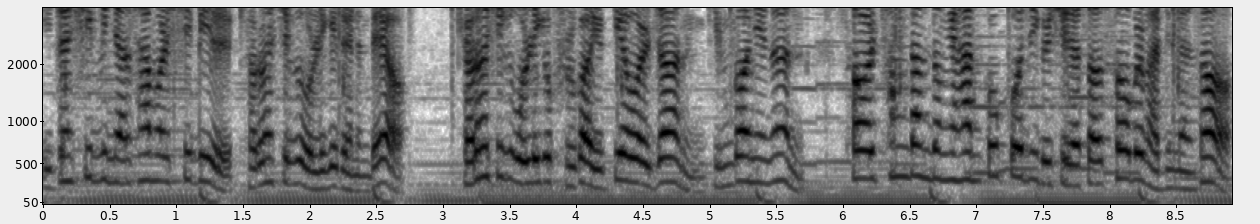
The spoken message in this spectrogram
2012년 3월 10일 결혼식을 올리게 되는데요. 결혼식을 올리고 불과 6개월 전 김건희는 서울 청담동의 한 꽃꽂이 교실에서 수업을 받으면서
